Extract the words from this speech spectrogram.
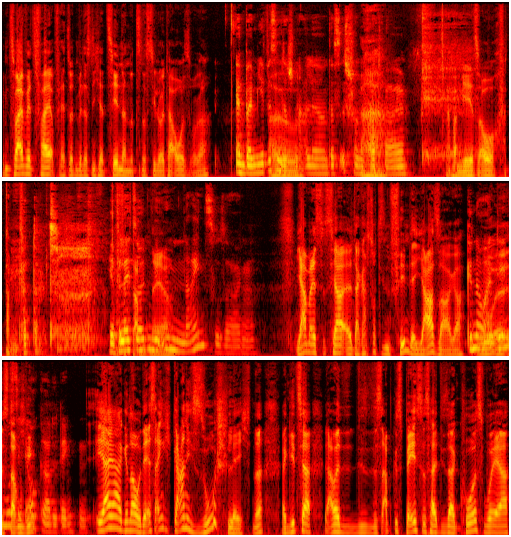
im Zweifelsfall, vielleicht sollten wir das nicht erzählen, dann nutzen das die Leute aus, oder? Ähm, bei mir wissen also, das schon alle und das ist schon ah, fatal. Ja, bei mir jetzt auch, verdammt. Verdammt. Ja, vielleicht verdammt, sollten wir ja. üben, Nein zu sagen. Ja, aber es ist ja, äh, da gab es doch diesen Film, der Ja-Sager. Genau, wo, an den äh, muss ich ging. auch gerade denken. Ja, ja, genau. Der ist eigentlich gar nicht so schlecht, ne? Da geht's ja, aber das Abgespaced ist halt dieser Kurs, wo er,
